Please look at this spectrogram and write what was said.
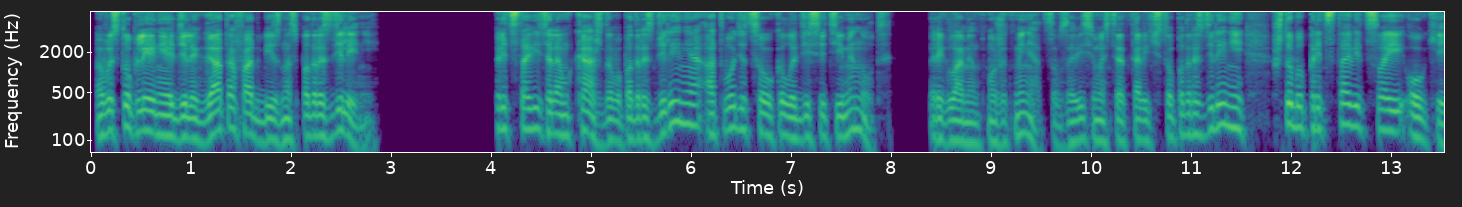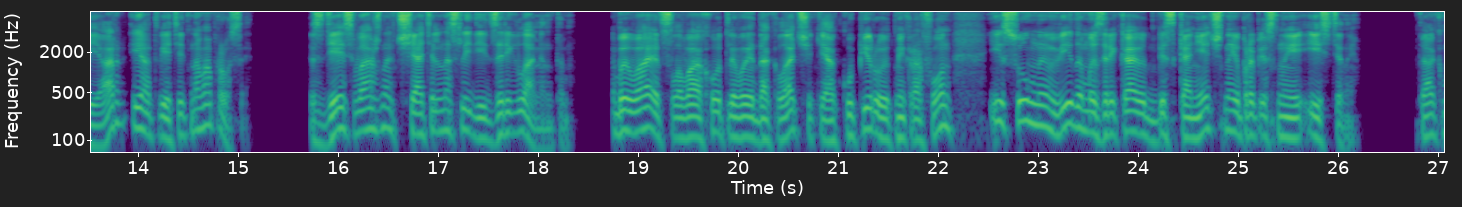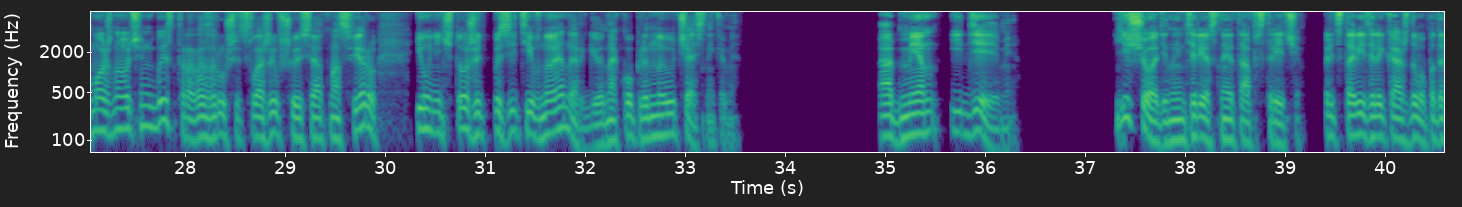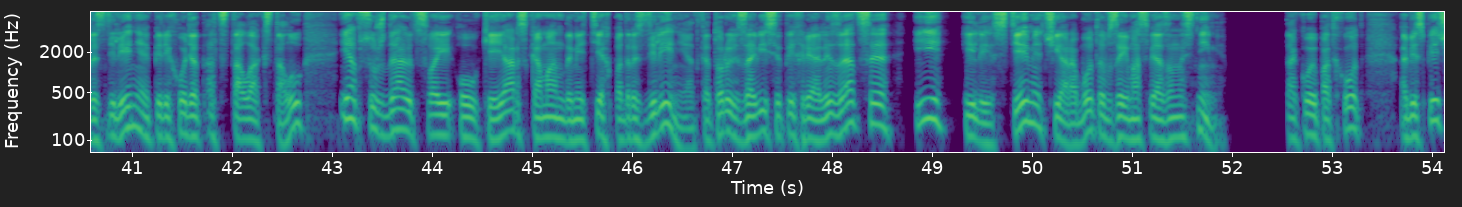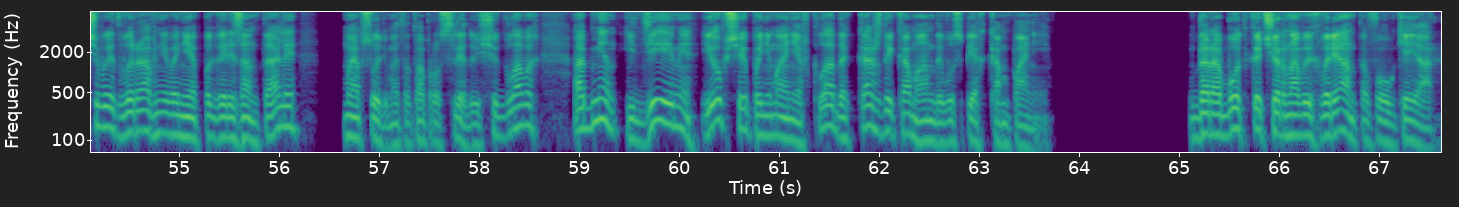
Выступление делегатов от бизнес-подразделений. Представителям каждого подразделения отводится около 10 минут, Регламент может меняться в зависимости от количества подразделений, чтобы представить свои OKR и ответить на вопросы. Здесь важно тщательно следить за регламентом. Бывает, словоохотливые докладчики оккупируют микрофон и с умным видом изрекают бесконечные прописные истины. Так можно очень быстро разрушить сложившуюся атмосферу и уничтожить позитивную энергию, накопленную участниками. Обмен идеями. Еще один интересный этап встречи. Представители каждого подразделения переходят от стола к столу и обсуждают свои OKR с командами тех подразделений, от которых зависит их реализация, и или с теми, чья работа взаимосвязана с ними. Такой подход обеспечивает выравнивание по горизонтали, мы обсудим этот вопрос в следующих главах, обмен идеями и общее понимание вклада каждой команды в успех компании. Доработка черновых вариантов OKR.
